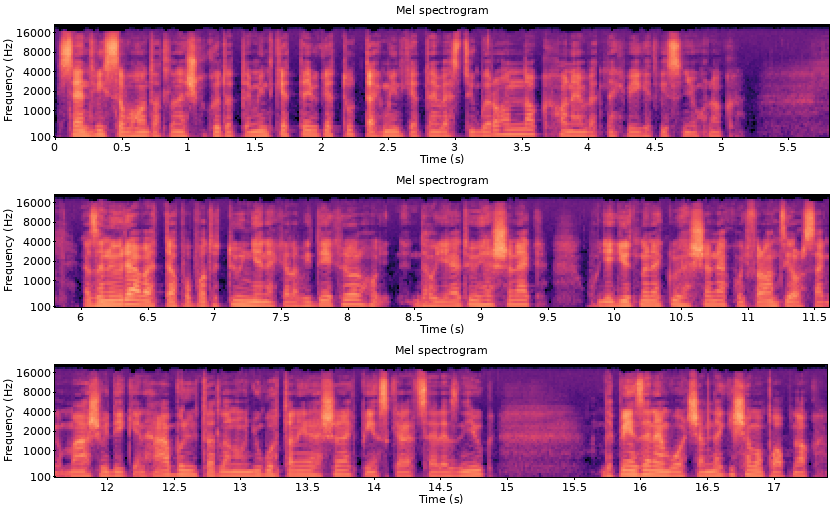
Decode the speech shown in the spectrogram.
Szent visszavonhatatlan eskü kötötte mindkettőjüket, tudták mindketten vesztükbe rohannak, ha nem vetnek véget viszonyuknak. Ez a nő rávette a papot, hogy tűnjenek el a vidékről, hogy, de hogy eltűnhessenek, hogy együtt menekülhessenek, hogy Franciaország más vidékén háborítatlanul nyugodtan élhessenek, pénzt kellett szerezniük, de pénze nem volt sem neki, sem a papnak.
